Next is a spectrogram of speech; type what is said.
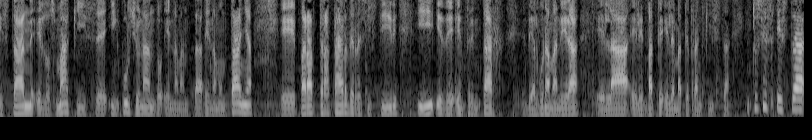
están eh, los maquis eh, incursionando en la, en la montaña eh, para tratar de resistir y de enfrentar de alguna manera la, el, embate, el embate franquista. Entonces esta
